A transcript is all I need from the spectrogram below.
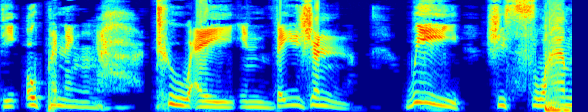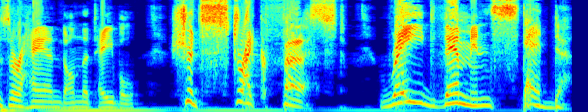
the opening to a invasion. We, she slams her hand on the table, should strike first. Raid them instead.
